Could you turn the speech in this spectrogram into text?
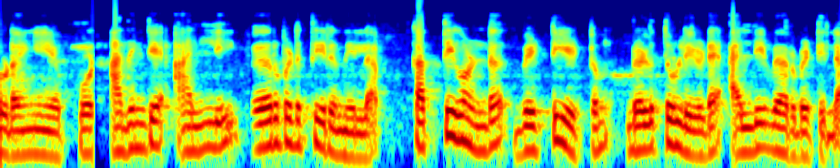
തുടങ്ങിയപ്പോൾ അതിന്റെ അല്ലി വേർപെടുത്തിയിരുന്നില്ല. കത്തി കൊണ്ട് വെട്ടിയിട്ടും വെളുത്തുള്ളിയുടെ അല്ലി വേർപെട്ടില്ല.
